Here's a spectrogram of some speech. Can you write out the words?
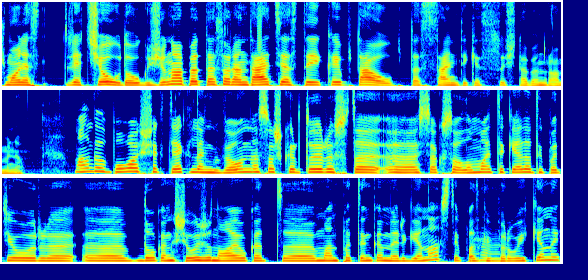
žmonės rečiau daug žino apie tas orientacijas, tai kaip tau tas santykis su šita bendruomenė? Man gal buvo šiek tiek lengviau, nes aš kartu ir su tą uh, seksualumą tikėta, taip pat jau ir uh, daug anksčiau žinojau, kad uh, man patinka merginos, taip pat Mhm. kaip ir vaikinai.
